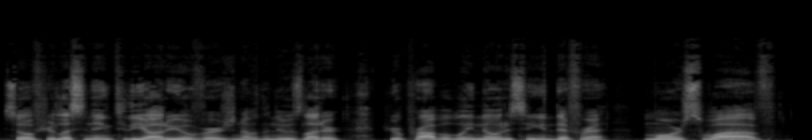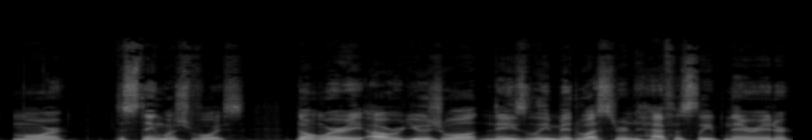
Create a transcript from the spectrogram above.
so if you're listening to the audio version of the newsletter, you're probably noticing a different, more suave, more distinguished voice. Don't worry, our usual nasally Midwestern half asleep narrator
